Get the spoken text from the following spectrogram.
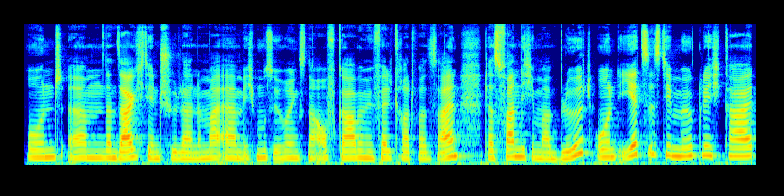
und ähm, dann sage ich den Schülern immer, ähm, ich muss übrigens eine Aufgabe, mir fällt gerade was ein. Das fand ich immer blöd. Und jetzt ist die Möglichkeit,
